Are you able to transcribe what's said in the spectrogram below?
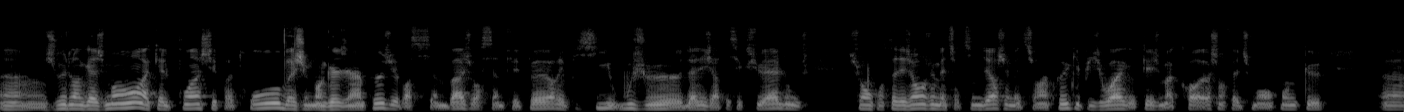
euh, je veux de l'engagement, à quel point, je sais pas trop, ben, je vais m'engager un peu, je vais voir si ça me va, je vais voir si ça me fait peur, et puis si, ou je veux de la légèreté sexuelle, vais rencontrer des gens, je vais mettre sur Tinder, je vais mettre sur un truc, et puis je vois, ok, je m'accroche, en fait, je me rends compte que, euh,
